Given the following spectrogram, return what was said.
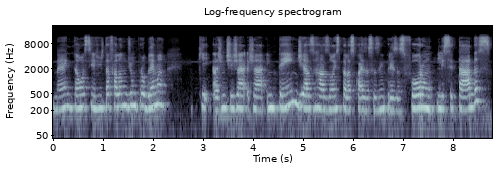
né? Então, assim, a gente está falando de um problema que a gente já, já entende as razões pelas quais essas empresas foram licitadas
